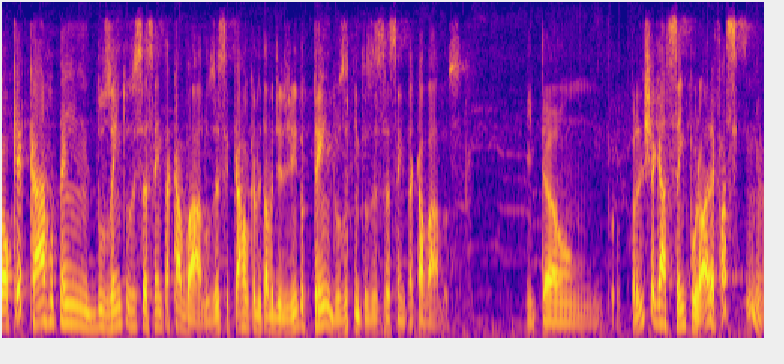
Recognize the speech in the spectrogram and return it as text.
qualquer carro tem 260 cavalos. Esse carro que ele estava dirigindo tem 260 cavalos. Então, para ele chegar a 100 por hora é facinho.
